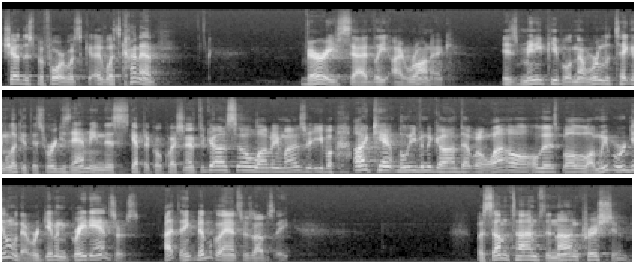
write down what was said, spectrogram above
Shared this before. What's, what's kind of very sadly ironic is many people, now we're taking a look at this, we're examining this skeptical question. After God's so loving, why is there evil? I can't believe in a God that would allow all this, blah, blah, blah. We, we're dealing with that. We're giving great answers. I think biblical answers, obviously. But sometimes the non Christian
